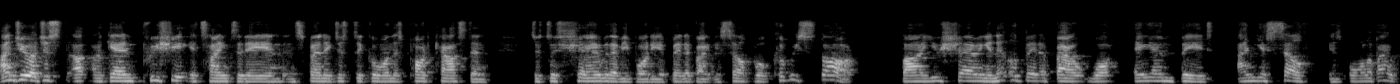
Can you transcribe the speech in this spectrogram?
Andrew, I just, uh, again, appreciate your time today and, and spending just to go on this podcast and just to share with everybody a bit about yourself. But could we start by you sharing a little bit about what AM Bid and yourself is all about.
